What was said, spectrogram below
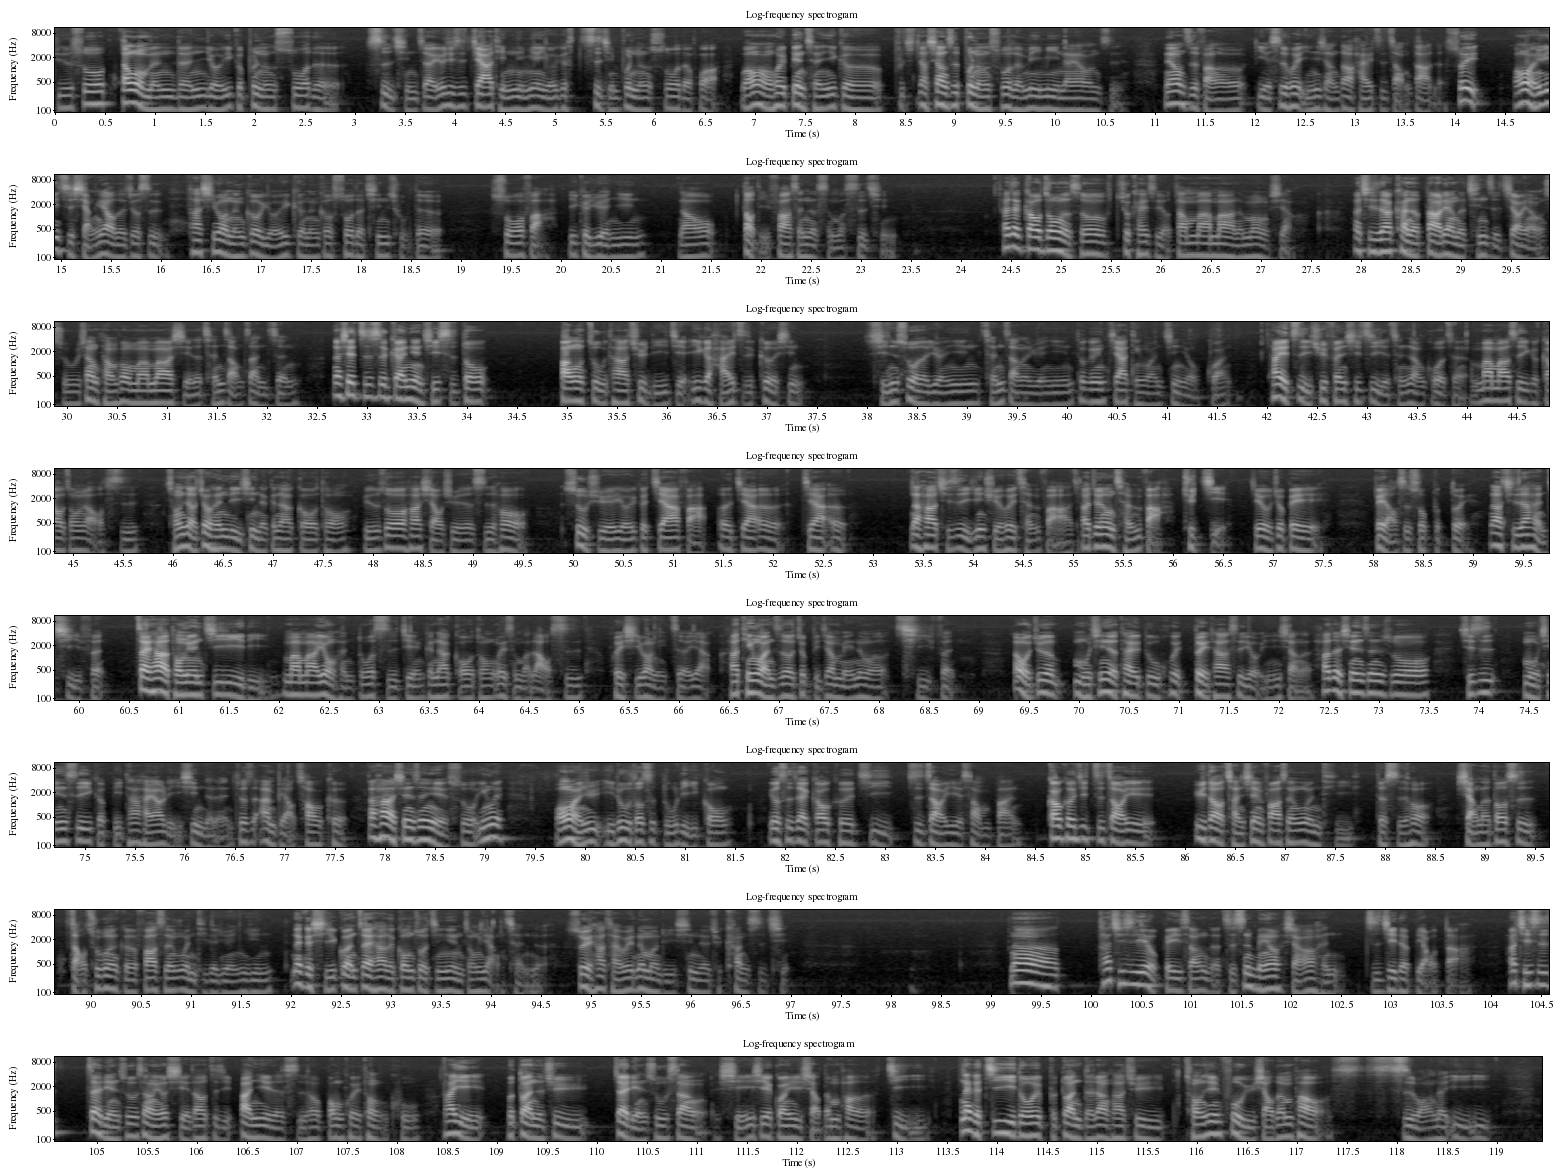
比如说，当我们人有一个不能说的事情在，尤其是家庭里面有一个事情不能说的话，往往会变成一个不要像是不能说的秘密那样子，那样子反而也是会影响到孩子长大的。所以，王婉諭一直想要的就是，他希望能够有一个能够说得清楚的说法，一个原因，然后到底发生了什么事情。他在高中的时候就开始有当妈妈的梦想。那其实他看了大量的亲子教养书，像唐凤妈妈写的《成长战争》，那些知识概念其实都帮助他去理解一个孩子个性形塑的原因、成长的原因，都跟家庭环境有关。他也自己去分析自己的成长过程。妈妈是一个高中老师，从小就很理性的跟他沟通。比如说，他小学的时候，数学有一个加法，二加二加二。那他其实已经学会乘法，他就用乘法去解，结果就被被老师说不对。那其实他很气愤，在他的童年记忆里，妈妈用很多时间跟他沟通，为什么老师会希望你这样？他听完之后就比较没那么气愤。那我觉得母亲的态度会对他是有影响的。他的先生说，其实母亲是一个比他还要理性的人，就是按表操课。那他的先生也说，因为王婉玉一路都是读理工。又是在高科技制造业上班，高科技制造业遇到产线发生问题的时候，想的都是找出那个发生问题的原因。那个习惯在他的工作经验中养成了，所以他才会那么理性的去看事情。那他其实也有悲伤的，只是没有想要很直接的表达。他其实，在脸书上有写到自己半夜的时候崩溃痛哭，他也不断的去。在脸书上写一些关于小灯泡的记忆，那个记忆都会不断的让他去重新赋予小灯泡死亡的意义。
